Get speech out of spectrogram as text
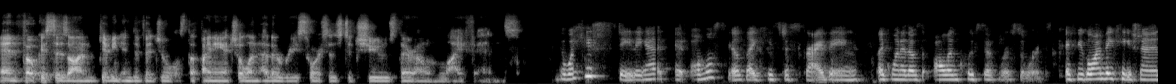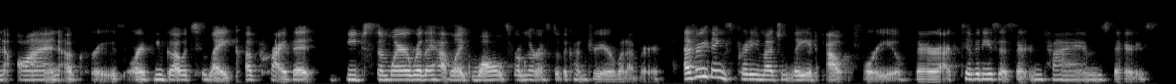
and focuses on giving individuals the financial and other resources to choose their own life ends the way he's stating it, it almost feels like he's describing like one of those all inclusive resorts. If you go on vacation on a cruise, or if you go to like a private beach somewhere where they have like walls from the rest of the country or whatever, everything's pretty much laid out for you. There are activities at certain times, there's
